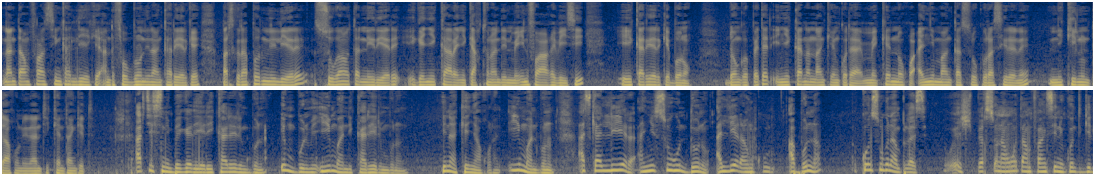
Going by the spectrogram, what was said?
nan tam france sinka liye ke ande fo brondi nan carrière ke parce que rapport ni liere sougano tan ni liere e gagni kara ni carton din mais une fois arrivé ici et carrière ke bono. Donc peut-être ini kana nan ken kota mais ken no ko anyi manka so ko rasirene ni kilun ta khuni nanti ken tankit artiste ni begari yeri carrière bono im bono me iman ni carrière bono ina kenya khoran iman bono aska liera anyi sugun dono aliera anku abuna kon sugun en place. Wesh personne en autant fancy ni compte gil.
